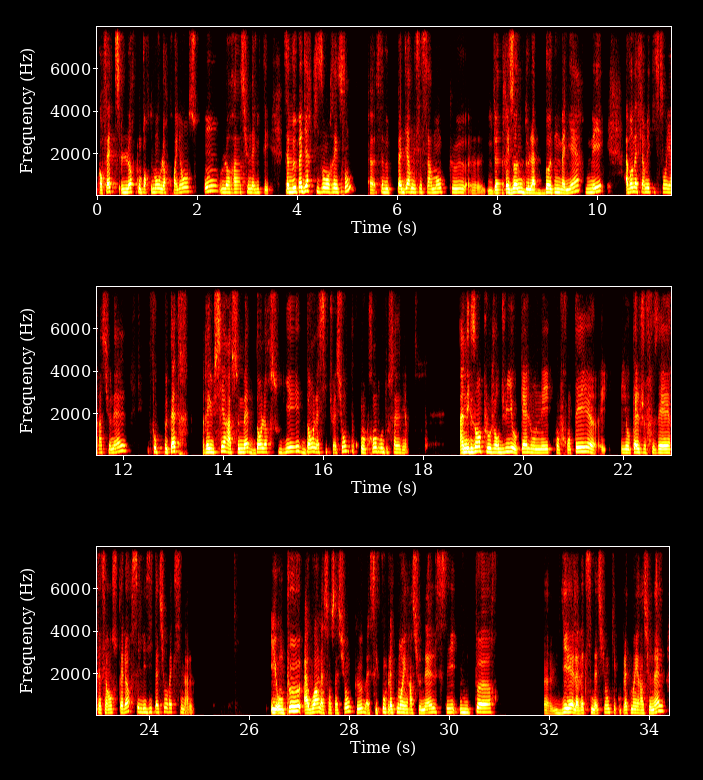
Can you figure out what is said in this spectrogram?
qu'en fait, leurs comportements ou leurs croyances ont leur rationalité. Ça ne veut pas dire qu'ils ont raison, euh, ça ne veut pas dire nécessairement qu'ils euh, raisonnent de la bonne manière, mais avant d'affirmer qu'ils sont irrationnels, il faut peut-être réussir à se mettre dans leurs souliers, dans la situation, pour comprendre d'où ça vient. Un exemple aujourd'hui auquel on est confronté euh, et auquel je faisais référence tout à l'heure, c'est l'hésitation vaccinale. Et on peut avoir la sensation que bah, c'est complètement irrationnel, c'est une peur liée à la vaccination qui est complètement irrationnelle.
